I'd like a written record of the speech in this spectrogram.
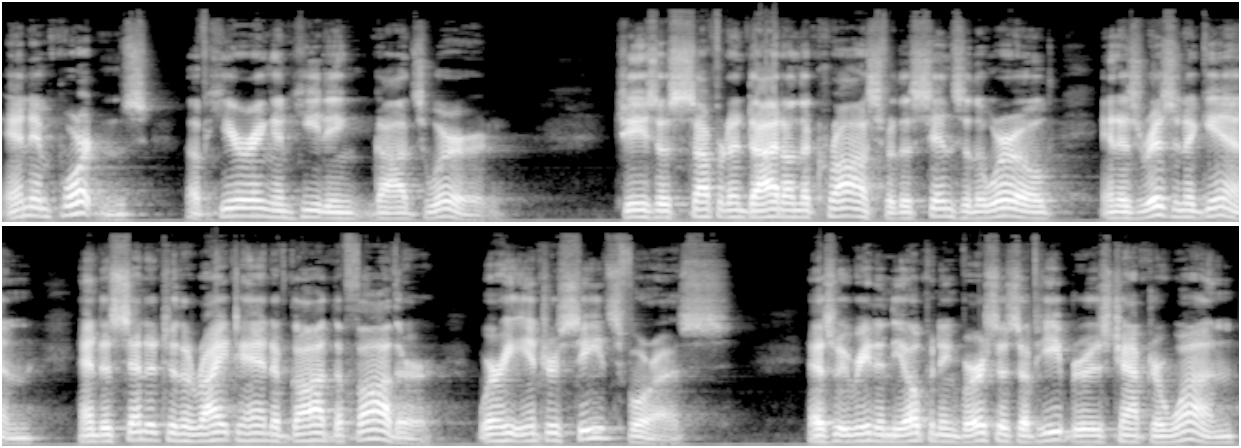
and importance of hearing and heeding God's Word. Jesus suffered and died on the cross for the sins of the world and is risen again and ascended to the right hand of God the Father, where he intercedes for us. As we read in the opening verses of Hebrews chapter 1,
